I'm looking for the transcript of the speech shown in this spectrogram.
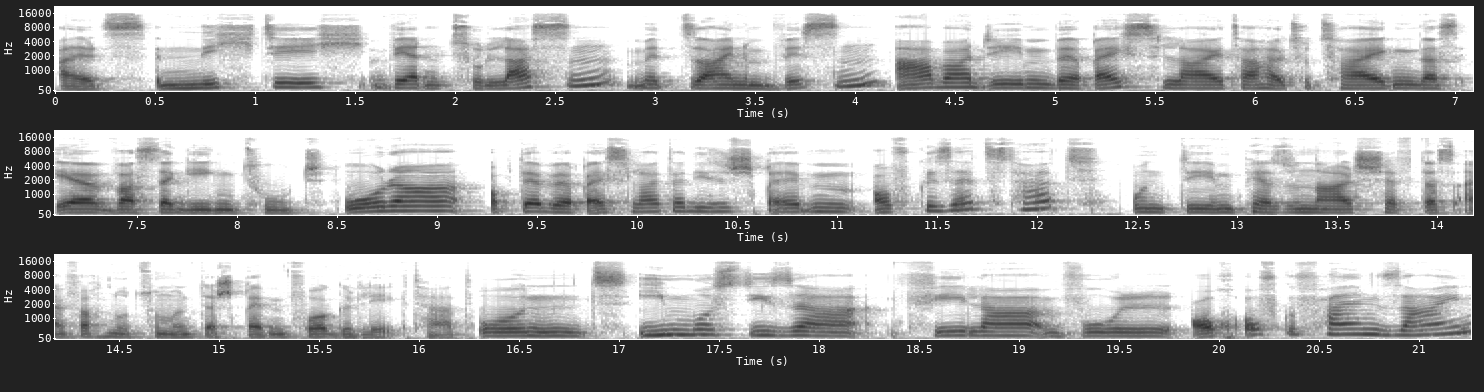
als nichtig werden zu lassen mit seinem Wissen, aber dem Bereichsleiter halt zu zeigen, dass er was dagegen tut. Oder ob der Bereichsleiter dieses Schreiben aufgesetzt hat und dem Personalchef das einfach nur zum Unterschreiben vorgelegt hat. Und ihm muss dieser Fehler wohl auch aufgefallen sein,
